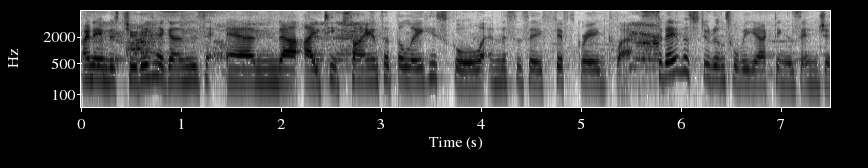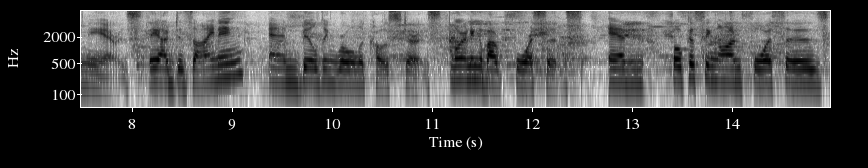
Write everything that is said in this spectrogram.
My name is Judy Higgins, and uh, I teach science at the Leahy School, and this is a fifth grade class. Today, the students will be acting as engineers. They are designing and building roller coasters, learning about forces, and focusing on forces.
